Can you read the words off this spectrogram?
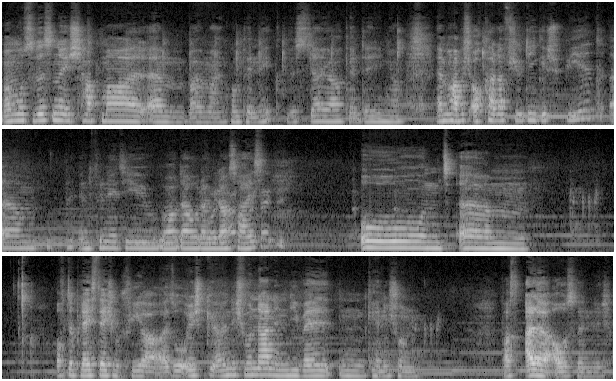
Man muss wissen, ich habe mal ähm, bei meinem Kumpel Nick, wisst ihr ja, kennt ihr ihn ja, ähm, habe ich auch Call of Duty gespielt, ähm, Infinity war da oder wie das heißt. Und ähm, auf der PlayStation 4. Also ich kann nicht wundern, in die Welten kenne ich schon fast alle auswendig.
